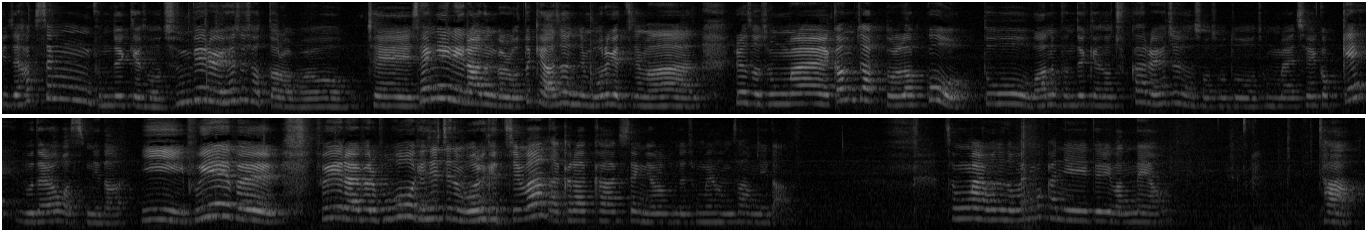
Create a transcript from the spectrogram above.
이제 학생분들께서 준비를 해주셨더라고요. 제 생일이라는 걸 어떻게 아셨는지 모르겠지만 그래서 정말 깜짝 놀랐고 또 많은 분들께서 축하를 해주셔서 저도 정말 즐겁게 무대를 하고 왔습니다. 이 V앱을, V라이브를 보고 계실지는 모르겠지만 아크라카 학생 여러분들 정말 감사합니다. 정말 오늘 너무 행복한 일들이 많네요. 자,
